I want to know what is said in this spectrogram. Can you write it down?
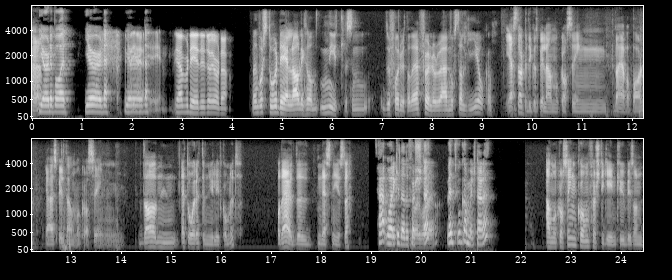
Hæ? Gjør det, Bård. Gjør det. Gjør det. Jeg, jeg vurderer å gjøre det. Men hvor stor del av liksom, nytelsen du får ut av det, føler du er nostalgi, Håkon? Jeg startet ikke å spille Animal Crossing da jeg var barn. Jeg spilte Animal Crossing da et år etter Nye Liv kom ut. Og det er jo det nest nyeste. Hæ, var ikke det det første? var det? Vent, hvor gammelt er det? Animal Crossing kom først i GameCube i sånn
